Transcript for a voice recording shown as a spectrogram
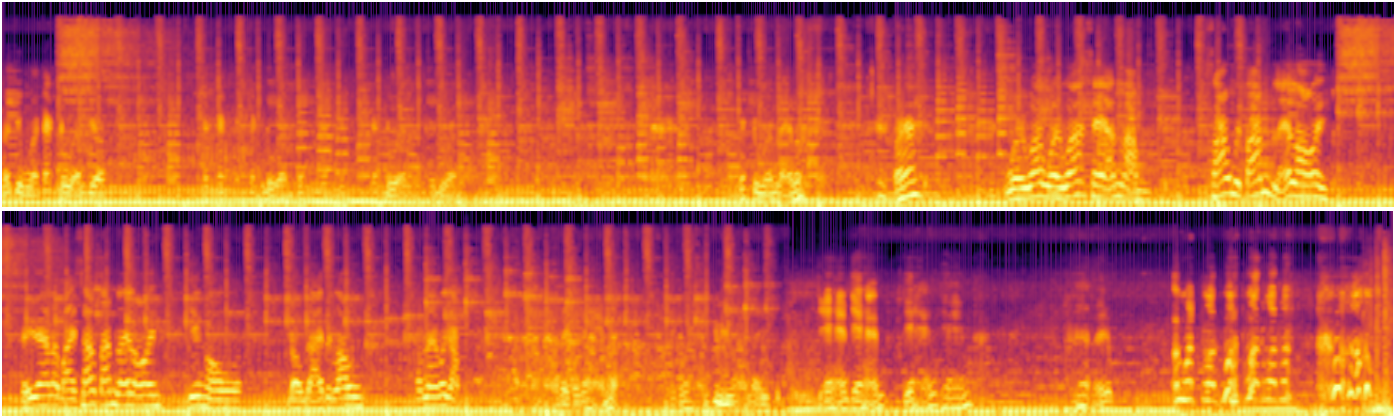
Nói chung là cắt đuôi anh chưa? Đùa anh cắt, cắt, cắt đuôi anh thấy đùa anh cắt đùa anh lẹ lắm. Quá quê quá quê quá xe anh làm 68 lẻ loi. Thì ra là bài 68 lẻ loi viên hồ đồn đại từ lâu. Hôm nay mới gặp. Ở đây có cái hẻm nè đây có hẻm chui vô hẻm đây. Chạy hẻm chạy hẻm chạy hẻm chạy hẻm. Để Ôi, what, what, what, what, what, quát.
